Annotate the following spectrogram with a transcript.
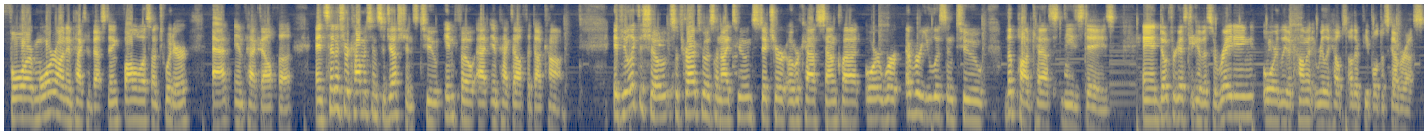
For more on impact investing, follow us on Twitter at Impact Alpha and send us your comments and suggestions to info at impactalpha.com. If you like the show, subscribe to us on iTunes, Stitcher, Overcast, SoundCloud, or wherever you listen to the podcast these days. And don't forget to give us a rating or leave a comment. It really helps other people discover us.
